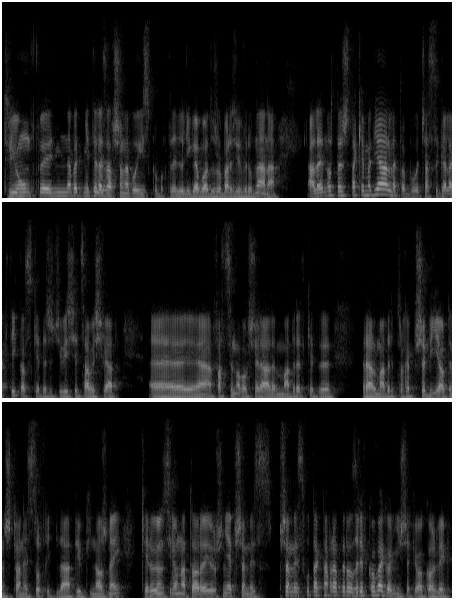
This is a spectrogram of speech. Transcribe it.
triumfy, nawet nie tyle zawsze na boisku, bo wtedy liga była dużo bardziej wyrównana, ale no też takie medialne. To były czasy Galacticos, kiedy rzeczywiście cały świat e, fascynował się Realem Madryt, kiedy Real Madryt trochę przebijał ten szklany sufit dla piłki nożnej, kierując ją na tory już nie przemysł, przemysłu tak naprawdę rozrywkowego niż jakiegokolwiek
